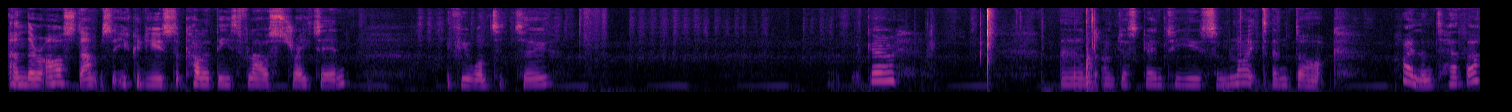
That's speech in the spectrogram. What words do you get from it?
And there are stamps that you could use to colour these flowers straight in if you wanted to. There we go. And I'm just going to use some light and dark Highland Heather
